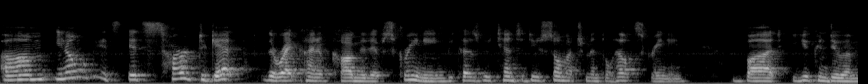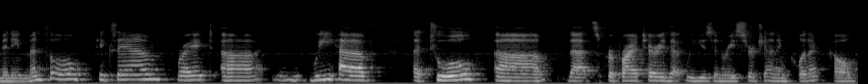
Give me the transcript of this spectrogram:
Um, you know, it's it's hard to get the right kind of cognitive screening because we tend to do so much mental health screening. But you can do a mini mental exam, right? Uh, we have a tool uh, that's proprietary that we use in research and in clinic called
